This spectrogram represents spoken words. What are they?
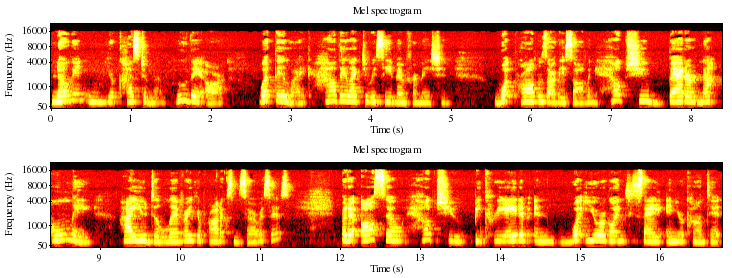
Knowing your customer, who they are, what they like, how they like to receive information, what problems are they solving helps you better not only how you deliver your products and services, but it also helps you be creative in what you are going to say in your content,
